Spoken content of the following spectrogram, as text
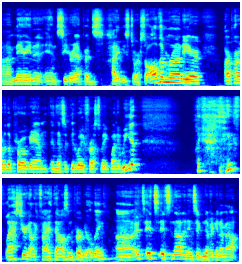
uh, Marion and, and, Cedar Rapids Hy-Vee stores. So all of them around here are part of the program, and that's a good way for us to make money. We get like I think last year got like five thousand per building. Uh, it's it's it's not an insignificant amount,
